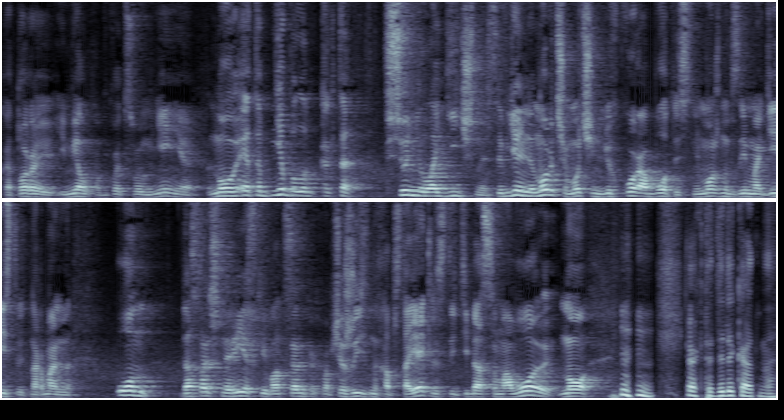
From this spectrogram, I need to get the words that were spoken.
который имел какое-то свое мнение. Но это не было как-то все нелогично. С Евгением Леноровичем очень легко работать, с ним можно взаимодействовать нормально. Он достаточно резкий в оценках вообще жизненных обстоятельств и тебя самого, но... Как-то деликатно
